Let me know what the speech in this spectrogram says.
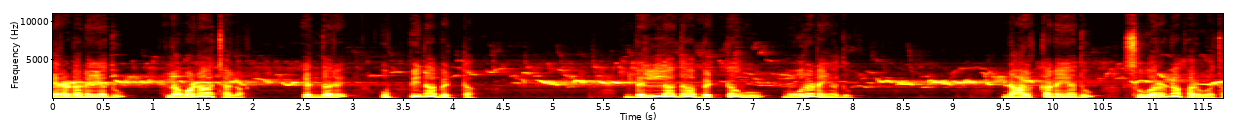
ಎರಡನೆಯದು ಲವಣಾಚಲ, ಎಂದರೆ ಉಪ್ಪಿನ ಬೆಟ್ಟ. ಬೆಲ್ಲದ ಬೆಟ್ಟವು ಮೂರನೆಯದು, ನಾಲ್ಕನೆಯದು ಸುವರ್ಣ ಪರ್ವತ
